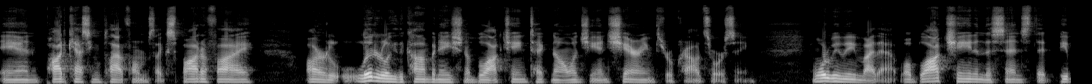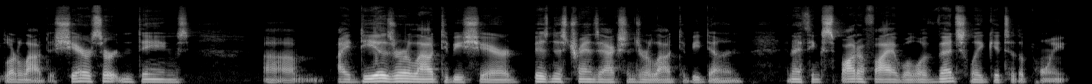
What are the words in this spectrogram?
And podcasting platforms like Spotify are literally the combination of blockchain technology and sharing through crowdsourcing. And what do we mean by that? Well, blockchain in the sense that people are allowed to share certain things, um, ideas are allowed to be shared, business transactions are allowed to be done. And I think Spotify will eventually get to the point,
